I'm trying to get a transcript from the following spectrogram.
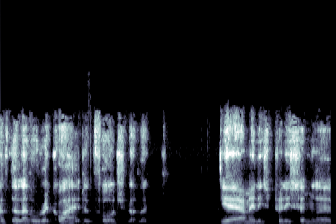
of the level required, unfortunately. Yeah, I mean it's pretty similar.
